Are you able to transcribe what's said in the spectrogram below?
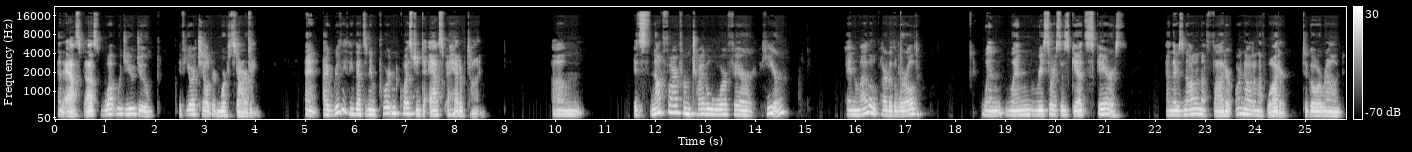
and asked us, What would you do if your children were starving? And I really think that's an important question to ask ahead of time. Um, it's not far from tribal warfare here in my little part of the world when when resources get scarce and there's not enough fodder or not enough water to go around.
